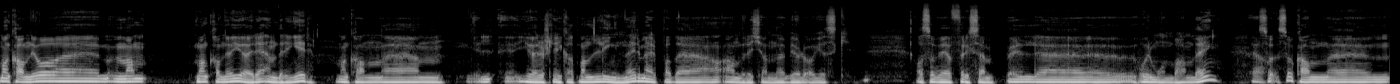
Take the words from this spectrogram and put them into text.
Man kan jo, eh, man, man kan jo gjøre endringer. Man kan gjøre slik at man ligner mer på det andre kjønnet biologisk. Altså ved eksempel uh, hormonbehandling, ja. så, så, kan uh,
